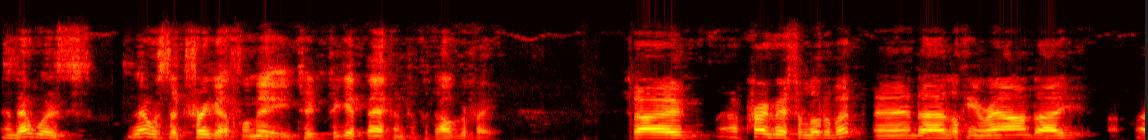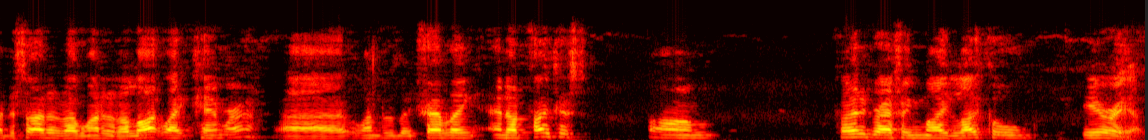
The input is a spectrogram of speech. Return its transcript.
and that was, that was the trigger for me to, to get back into photography. So I progressed a little bit, and uh, looking around, I, I decided I wanted a lightweight camera, uh, wanted to be travelling, and I'd focused on photographing my local area.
